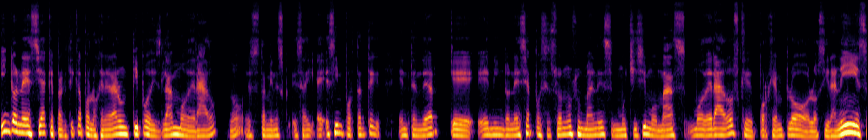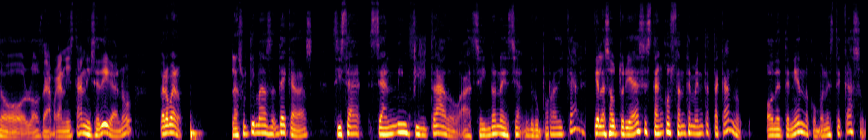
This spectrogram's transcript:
Indonesia, que practica por lo general un tipo de Islam moderado, ¿no? Eso también es, es, es, importante entender que en Indonesia pues son musulmanes muchísimo más moderados que por ejemplo los iraníes o los de Afganistán, ni se diga, ¿no? Pero bueno, las últimas décadas sí se, se, han infiltrado hacia Indonesia grupos radicales que las autoridades están constantemente atacando o deteniendo, como en este caso.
